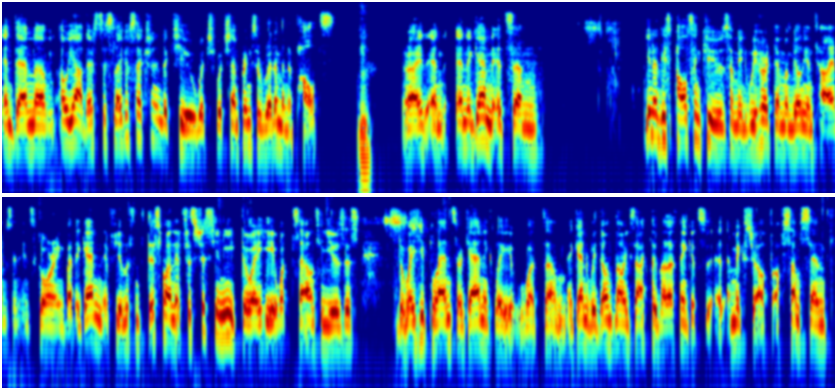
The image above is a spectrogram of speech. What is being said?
and then um, oh yeah, there's this later section in the cue which which then brings a rhythm and a pulse, mm. right? And and again, it's um, you know these pulsing cues i mean we heard them a million times in, in scoring but again if you listen to this one it's, it's just unique the way he what sounds he uses the way he blends organically what um, again we don't know exactly but i think it's a, a mixture of, of some synth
